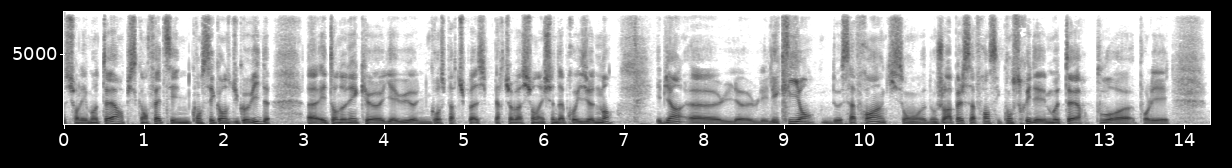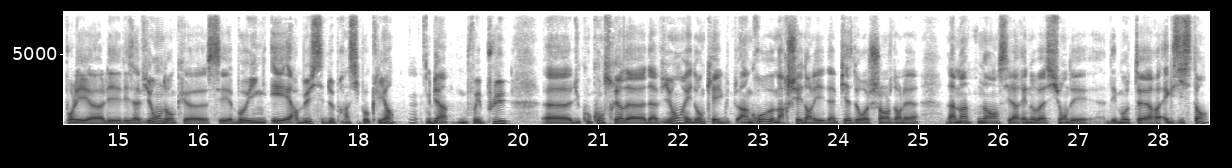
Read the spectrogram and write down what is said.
sur les moteurs puisqu'en fait c'est une conséquence du Covid étant donné qu'il y a eu une grosse perturba- perturbation dans les chaînes d'approvisionnement eh bien le- les, clients de Safran hein, qui sont donc je rappelle Safran c'est construit des moteurs pour pour les pour les, les, avions donc c'est Boeing et Airbus ces deux principaux clients eh bien vous ne pouvez plus euh, du coup construire d'a- d'avions et donc il y a eu un gros marché dans les, dans les pièces de rechange dans la, la maintenance et la rénovation des, des moteurs existants.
